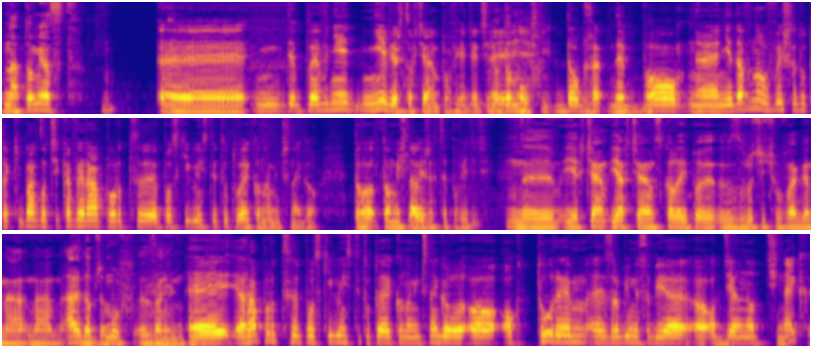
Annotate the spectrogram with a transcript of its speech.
Natomiast Eee, pewnie nie wiesz, co chciałem powiedzieć. No to mów. Jeśli, dobrze, bo e, niedawno wyszedł taki bardzo ciekawy raport e, Polskiego Instytutu Ekonomicznego. To, to myślałeś, że chcę powiedzieć? E, ja chciałem, ja chciałem z kolei zwrócić uwagę na, na ale dobrze, mów zanim. raport Polskiego Instytutu Ekonomicznego, o, o którym zrobimy sobie oddzielny odcinek.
